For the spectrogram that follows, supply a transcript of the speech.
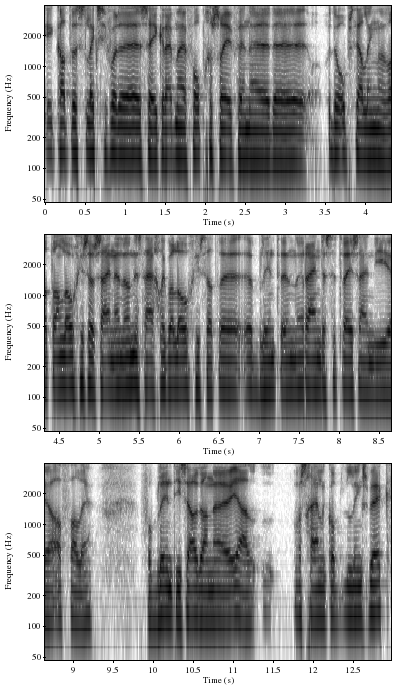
Ik had de selectie voor de zekerheid maar even opgeschreven. En eh, de, de opstelling wat dan logisch zou zijn. En dan is het eigenlijk wel logisch dat eh, Blind en Reinders de twee zijn die eh, afvallen. Voor Blind die zou dan eh, ja, waarschijnlijk op de linksback.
